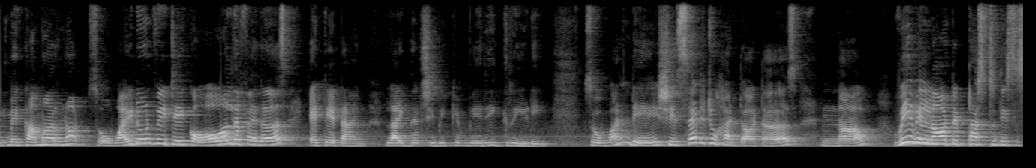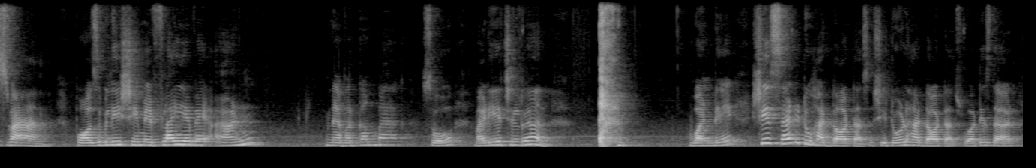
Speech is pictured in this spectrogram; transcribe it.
it may come or not. So why don't we take all the feathers at a time? Like that she became very greedy. So one day she said to her daughters now we will not trust this swan. Possibly she may fly away and never come back. So, my dear children, one day she said to her daughters, she told her daughters, what is that?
